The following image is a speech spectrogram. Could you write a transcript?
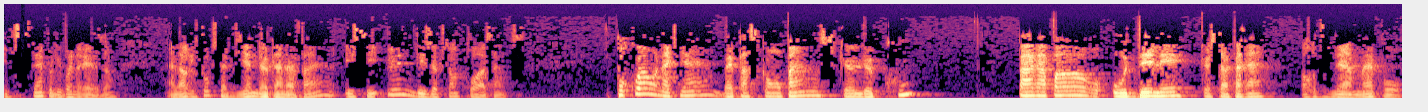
excitant pour les bonnes raisons. Alors, il faut que ça vienne d'un plan d'affaires et c'est une des options de croissance. Pourquoi on acquiert? Ben, parce qu'on pense que le coût, par rapport au délai que ça prend ordinairement pour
